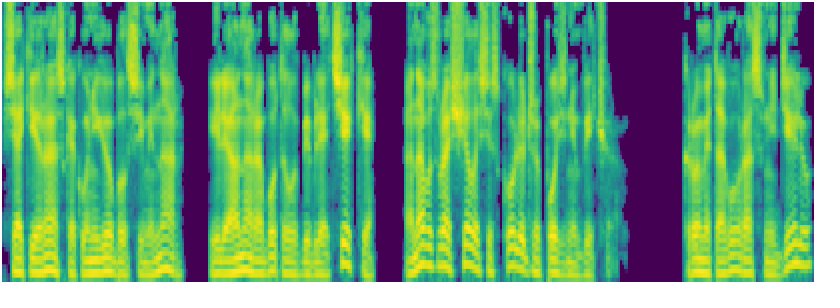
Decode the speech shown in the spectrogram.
Всякий раз, как у нее был семинар или она работала в библиотеке, она возвращалась из колледжа поздним вечером. Кроме того, раз в неделю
